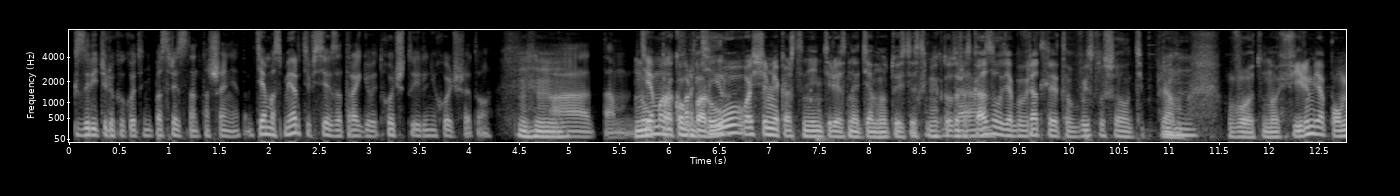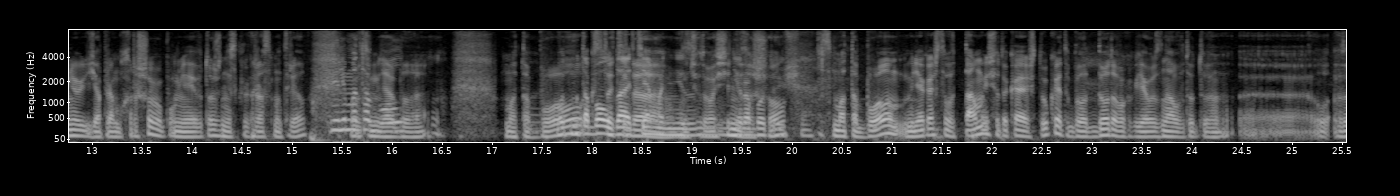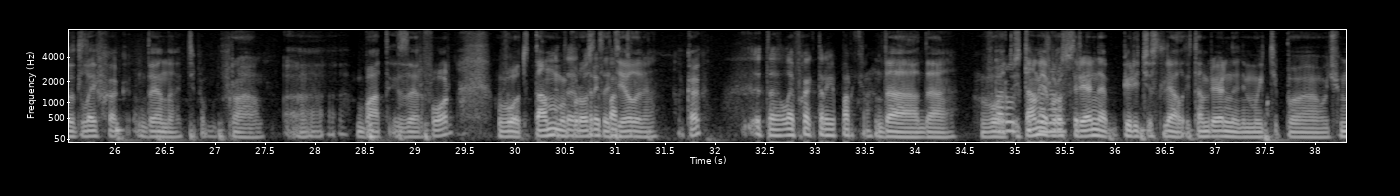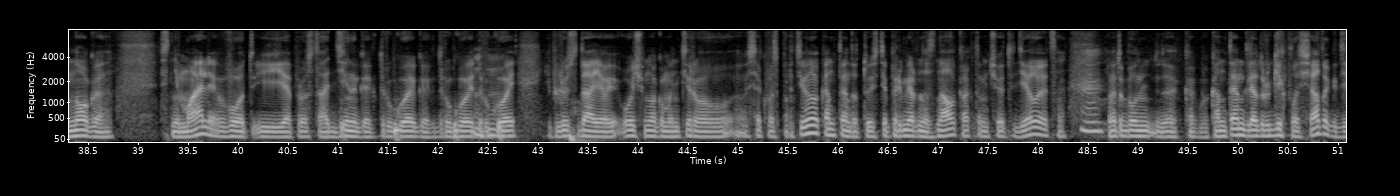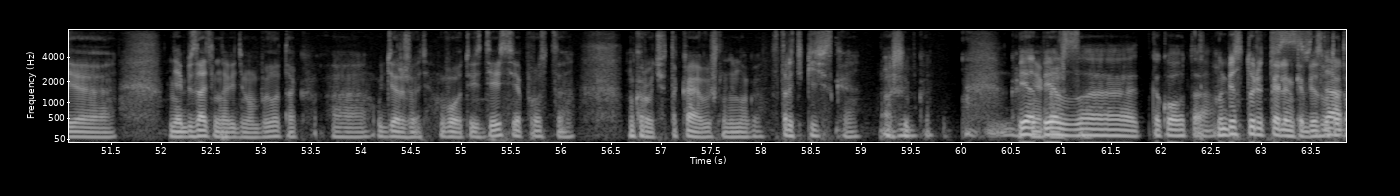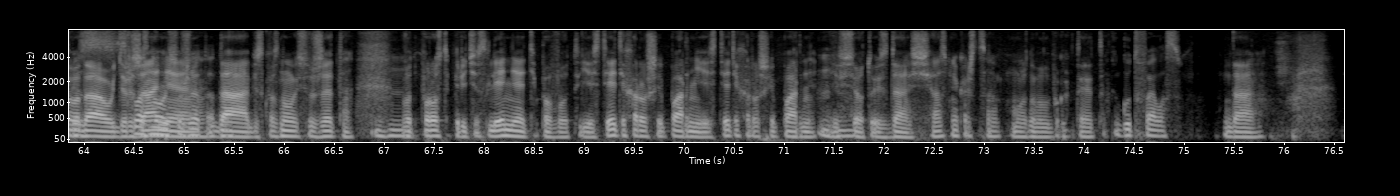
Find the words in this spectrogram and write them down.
к зрителю какое-то непосредственное отношение. Там, тема смерти всех затрагивает, хочешь ты или не хочешь этого. Мгм. А там Ну, тема про квартир... Кок-Бару вообще, мне кажется, неинтересная тема. Ну, то есть, если мне кто-то Да. рассказывал, я бы вряд ли это выслушал, типа, прям, Мгм. вот. Но фильм я помню, я прям хорошо его помню, я его тоже несколько раз смотрел. Или Вот у меня мотобол. была мотобол. Вот мотобол, кстати, да, тема не, что-то вообще не не зашел. работающая. С мотоболом, мне кажется, вот там еще такая штука, это было до того, как я узнал вот эту, э, вот этот лайфхак Дэна, типа, про бат из Air 4. Вот, там мы Это просто Трей Паркер. делали... Как? Это лайфхак Трей Паркера. Да, да. Вот. По-русски, и там я пожалуйста. просто реально перечислял. И там реально мы, типа, очень много снимали. Вот. И я просто один гэг, другой гэг, другой, Мгм. другой. И плюс, да, я очень много монтировал всякого спортивного контента. То есть я примерно знал, как там что это делается. М. Но это был как бы контент для других площадок, где не обязательно, видимо, было так э, удерживать. Вот. И здесь я просто... Ну, короче, такая вышла немного стратегическая Мгм. ошибка. Без кажется. э, какого-то... Ну, без сторителлинга, без Да, вот этого, без да, удержания. сюжета, да. да. без сквозного сюжета. Мгм. Вот просто перечисление, типа вот есть эти хорошие парни, есть эти хорошие парни, и Мгм. все. То есть, да, сейчас, мне кажется, можно было бы как-то это, Goodfellas. да,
